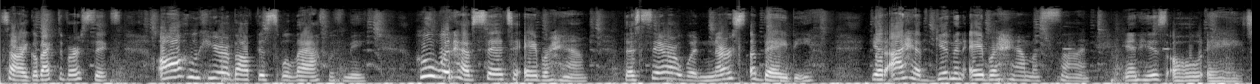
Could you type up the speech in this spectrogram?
sorry, go back to verse 6. All who hear about this will laugh with me. Who would have said to Abraham that Sarah would nurse a baby? Yet I have given Abraham a son in his old age.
